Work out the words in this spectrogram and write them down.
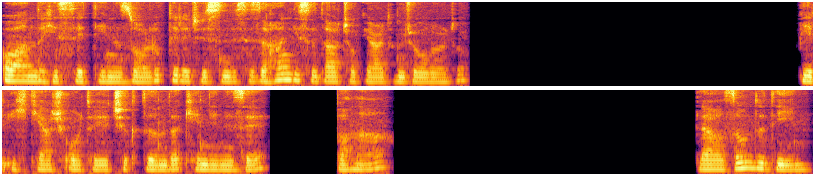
O anda hissettiğiniz zorluk derecesinde size hangisi daha çok yardımcı olurdu? Bir ihtiyaç ortaya çıktığında kendinize bana lazımdı deyin.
